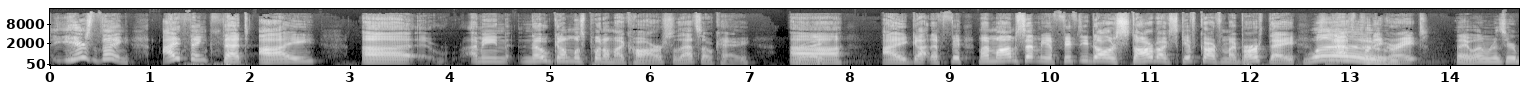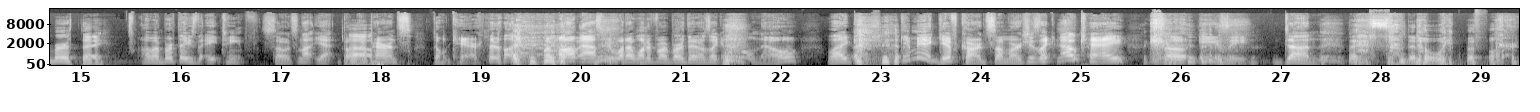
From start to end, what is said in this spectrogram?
here's the thing. I think that I, uh, I mean, no gum was put on my car, so that's okay. Uh, Right. I got a fi- my mom sent me a fifty dollars Starbucks gift card for my birthday. So that's pretty great. Hey, when was your birthday? Oh, my birthday is the 18th, so it's not yet. But my Oh. parents don't care. They're like, my mom asked me what I wanted for my birthday, and I was like, I don't know. Like, give me a gift card somewhere. She's like, okay. So easy, done. Send it a week before.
